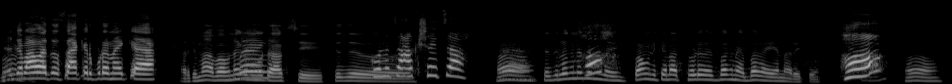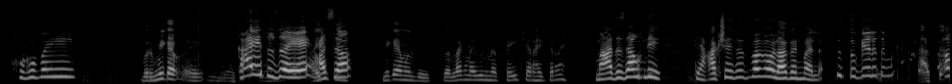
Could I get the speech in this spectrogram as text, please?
त्याच्या भावाचा साखरपुडा नाही का? अरे ते माझा भाऊ नाही का. मोठा अक्षय? कोणाचा? त्याचं अक्षयचा? हा त्याचं लग्न जमलंय पाहुणे त्याला थोड्या वेळ बघणार बघा येणार आहे तो. हा? बाई. बरं मी काय काय आहे तुझं हे? ऐक असं? ना, मी काय म्हणतोय तुझा लग्न बिग्नाचा काही विचार आहे का नाही? माझं जाऊन दे. ते अक्षयचंच बघावं लागेल मला. तू तू गेलं तर मी काय- आता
